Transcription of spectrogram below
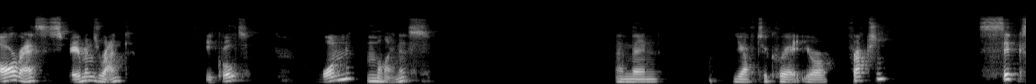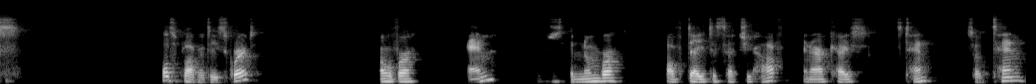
RS, Spearman's rank, equals 1 minus and then you have to create your fraction. 6 multiplied by d squared over n, which is the number of data sets you have. In our case, it's 10. So 10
